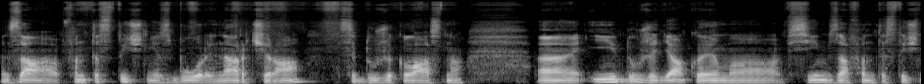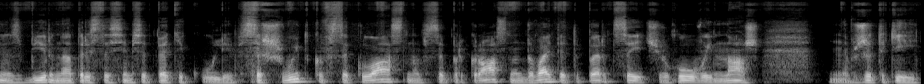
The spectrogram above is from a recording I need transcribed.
за фантастичні збори на арчера. Це дуже класно. Е, І дуже дякуємо всім за фантастичний збір на 375 кулі. Все швидко, все класно, все прекрасно. Давайте тепер цей черговий наш вже такий,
